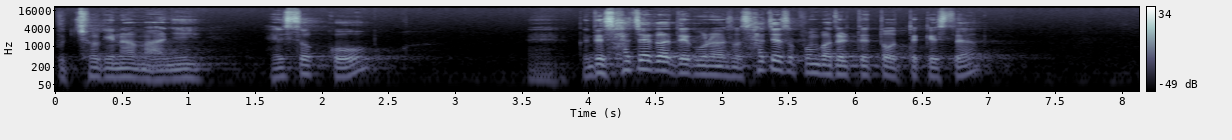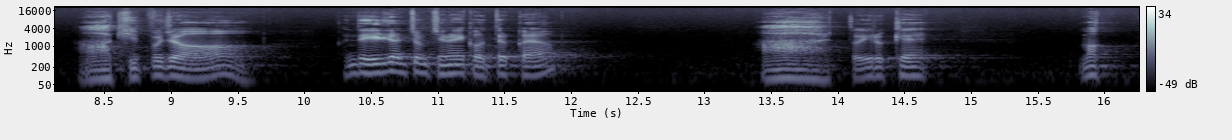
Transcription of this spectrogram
무척이나 많이 했었고 네. 근데 사제가 되고 나서 사제 소품 받을 때 또 어땠겠어요? 아 기쁘죠 근데 1년 좀 지나니까 어떨까요? 아, 또 이렇게 막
